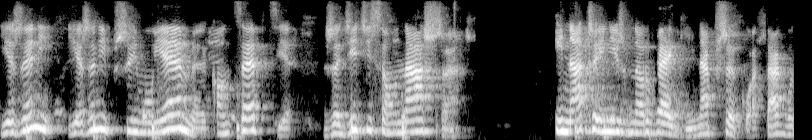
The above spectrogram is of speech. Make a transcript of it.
jeżeli, jeżeli przyjmujemy koncepcję, że dzieci są nasze, inaczej niż w Norwegii na przykład, tak? Bo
